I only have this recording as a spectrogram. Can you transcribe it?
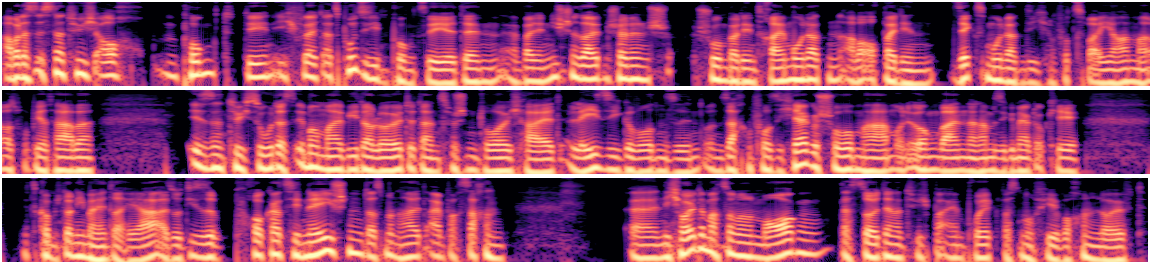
Aber das ist natürlich auch ein Punkt, den ich vielleicht als positiven Punkt sehe, denn äh, bei den Nischenseiten-Challenge schon bei den drei Monaten, aber auch bei den sechs Monaten, die ich vor zwei Jahren mal ausprobiert habe, ist es natürlich so, dass immer mal wieder Leute dann zwischendurch halt lazy geworden sind und Sachen vor sich hergeschoben haben und irgendwann dann haben sie gemerkt, okay, jetzt komme ich doch nicht mehr hinterher. Also diese Procrastination, dass man halt einfach Sachen äh, nicht heute macht, sondern morgen, das sollte natürlich bei einem Projekt, was nur vier Wochen läuft,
